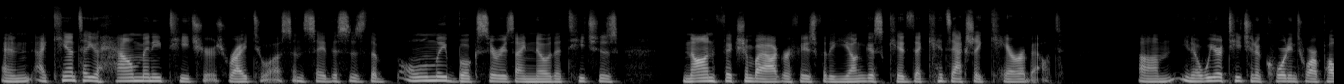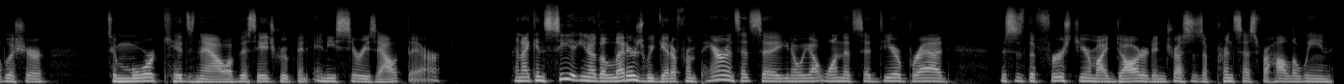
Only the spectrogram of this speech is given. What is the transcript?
And I can't tell you how many teachers write to us and say, This is the only book series I know that teaches nonfiction biographies for the youngest kids that kids actually care about. Um, you know, we are teaching, according to our publisher, to more kids now of this age group than any series out there. And I can see it, you know, the letters we get are from parents that say, you know, we got one that said, Dear Brad, this is the first year my daughter didn't dress as a princess for Halloween.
